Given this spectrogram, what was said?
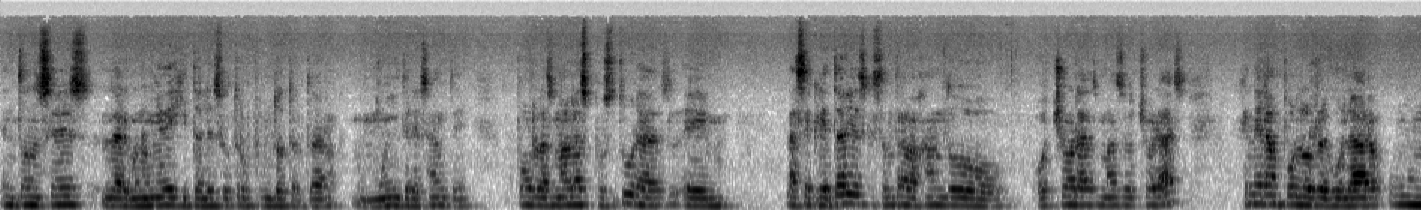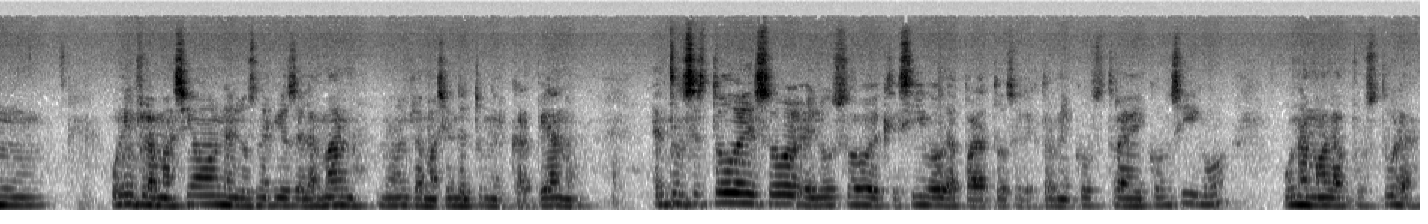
Entonces, la ergonomía digital es otro punto a tratar muy interesante por las malas posturas. eh, las secretarias que están trabajando ocho horas, más de ocho horas, generan por lo regular un- una inflamación en los nervios de la mano, ¿no? inflamación del túnel carpiano. Entonces todo eso, el uso excesivo de aparatos electrónicos trae consigo una mala postura.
